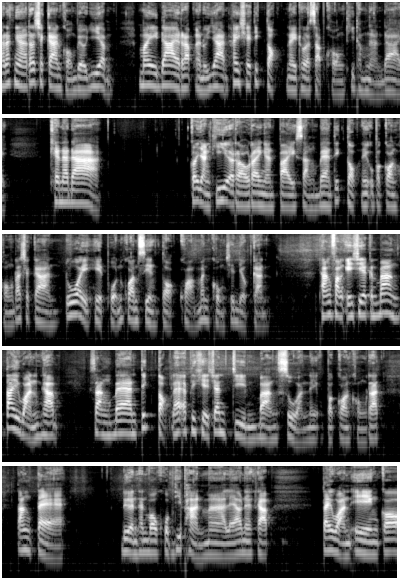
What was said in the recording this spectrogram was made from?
พนักงานราชการของเบลเยียม ไม่ได้รับอนุญาตให้ใช้ TikTok ในโทรศัพท์ของที่ทำงานได้ แคนาดาก็อย่างที่เรารายงานไปสั่งแบน TikTok ในอุปกรณ์ของราชการ ด้วยเหตุผลความเสี่ยงต่อความมั่นคงเช่นเดียวกัน ทางฝั่งเอเชียกันบ้างไต้หวันครับ สั่งแบน TikTok และแอปพลิเคชันจีนบางส่วนในอุปกรณ์ของรัฐตั้งแต่เดือนธันวาคมที่ผ่านมาแล้วนะครับไต้หวันเองก็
